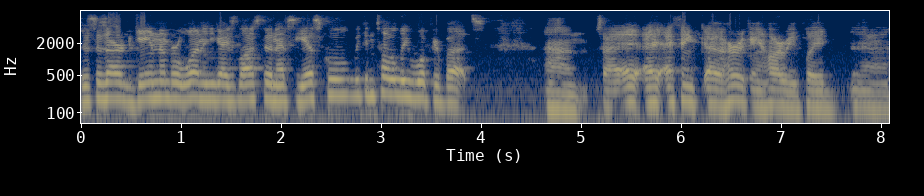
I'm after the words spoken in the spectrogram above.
This is our game number one, and you guys lost to an FCS school. We can totally whoop your butts." Um, so I, I, I think uh, Hurricane Harvey played uh,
